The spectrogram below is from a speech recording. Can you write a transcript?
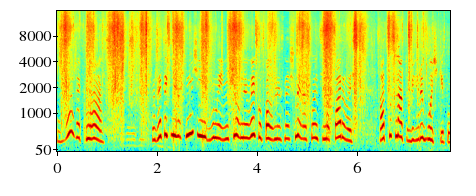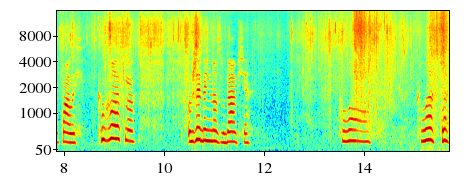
Боже, клас! Вже такі засмучені були, нічого не викопали, не знайшли, на сонці напарились. А тут на тобі грибочки попались. Класно. Вже день у нас вдався. Клас. Клас, клас,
